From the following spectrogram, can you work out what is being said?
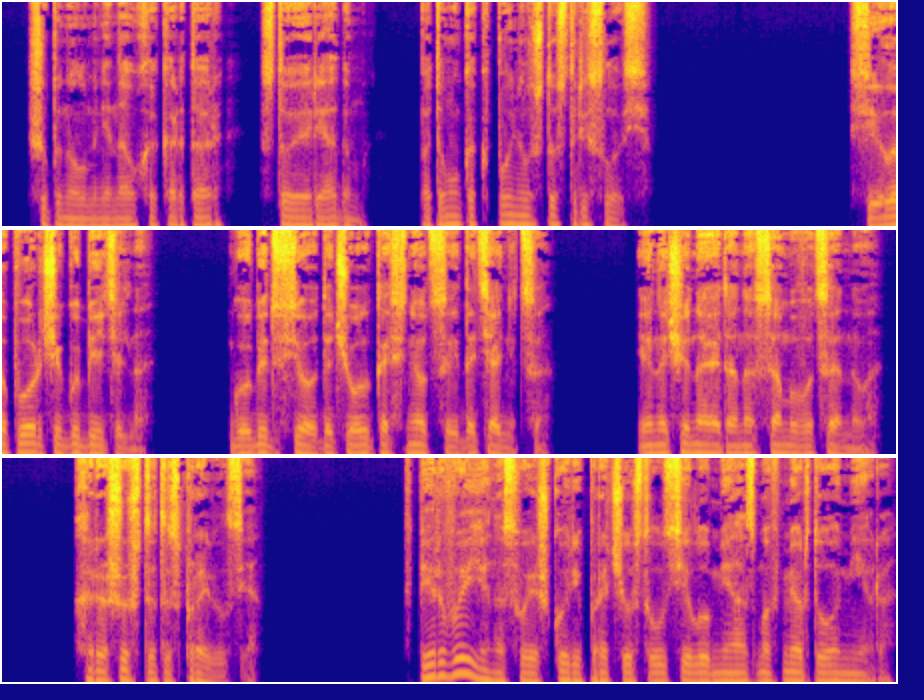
— шепнул мне на ухо Картар, стоя рядом, потому как понял, что стряслось. «Сила порчи губительна. Губит все, до чего коснется и дотянется. И начинает она с самого ценного. Хорошо, что ты справился. Впервые я на своей шкуре прочувствовал силу миазмов мертвого мира.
